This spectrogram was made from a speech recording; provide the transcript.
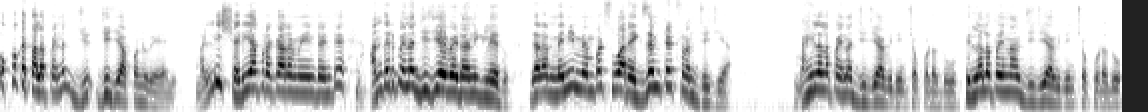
ఒక్కొక్క తలపైన జి- జిజియా పన్ను వేయాలి. మళ్ళీ షరియా ప్రకారం ఏంటంటే అందరిపైన జిజియా వేయడానికి లేదు. There are many members who are exempted from జిజియా. మహిళలపైన జిజియా విధించకూడదు పిల్లలపైన జిజియా విధించకూడదు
